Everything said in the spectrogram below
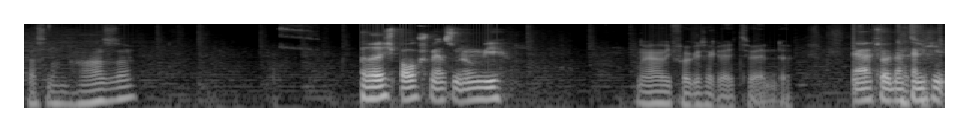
Da ist noch ein Hase. Richtig Bauchschmerzen irgendwie. Naja, die Folge ist ja gleich zu Ende. Ja, toll, dann kann ich,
